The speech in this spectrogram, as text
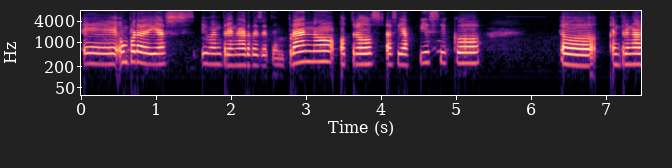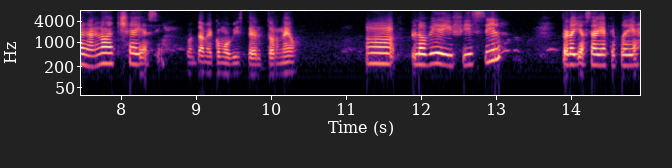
Eh, un par de días iba a entrenar desde temprano, otros hacía físico, entrenaba en la noche y así. Contame cómo viste el torneo. Mm, lo vi difícil, pero ya sabía que podía.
